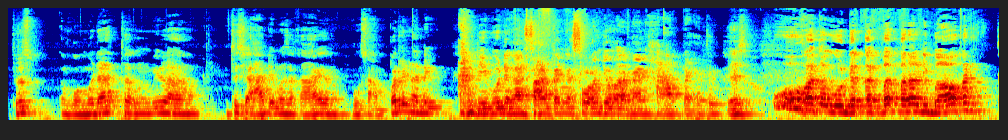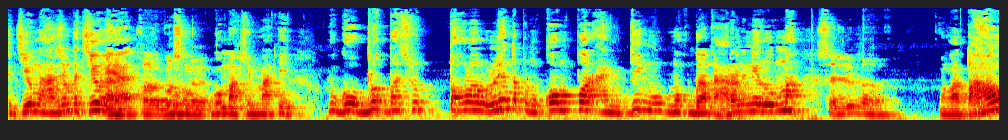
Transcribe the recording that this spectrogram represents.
terus gue datang bilang itu si Ade masak air gue samperin adik adik gue dengan santainya selonjoran main HP itu Terus? Oh kata gue deket banget padahal di bawah kan kecium harusnya kecium Iya, ya. kalau gosong gitu. Gue maki-maki. Lu goblok banget lu tolol lu lihat apa lu kompor anjing mau kebakaran ini rumah. Sedih lu. Ya nggak tahu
